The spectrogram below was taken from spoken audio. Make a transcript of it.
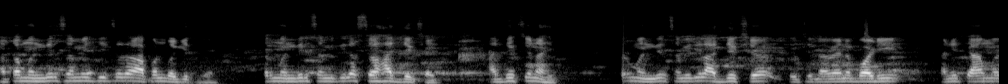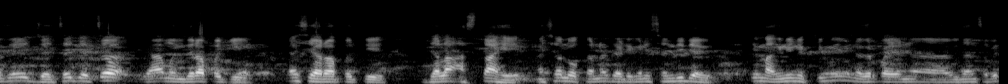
आता मंदिर समितीचं जर आपण बघितलं तर मंदिर समितीला सह अध्यक्ष आहेत. अध्यक्ष नाहीत. तर मंदिर समितीला अध्यक्ष त्याची नव्यानं बॉडी आणि त्यामध्ये ज्याचं ज्याचं या मंदिरापती या शहरापती ज्याला आस्था आहे अशा लोकांना त्या ठिकाणी संधी द्यावी ही मागणी नक्की मी नगरपालिका विधानसभेत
